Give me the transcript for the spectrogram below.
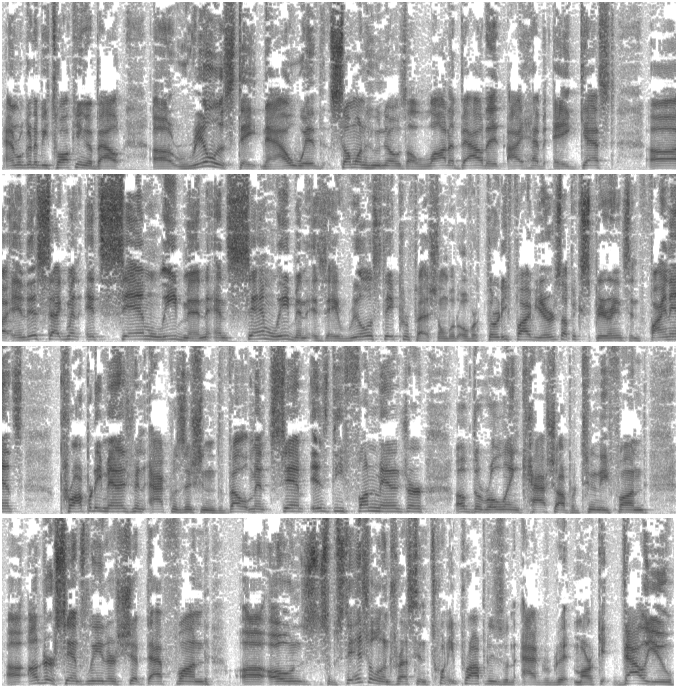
And we're going to be talking about uh, real estate now with someone who knows a lot about it. I have a guest uh, in this segment. It's Sam Liebman, and Sam Liebman is a real estate professional with over 35 years of experience in finance, property management, acquisition, and development. Sam is the fund manager of the Rolling Cash Opportunity Fund. Uh, under Sam's leadership, that fund uh, owns substantial interest in 20 properties with an aggregate market value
